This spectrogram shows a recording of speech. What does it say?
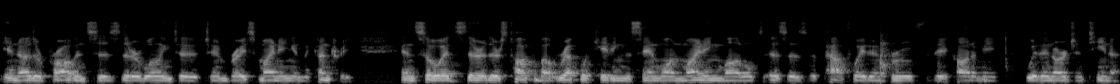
in other provinces that are willing to, to embrace mining in the country. And so it's there. There's talk about replicating the San Juan mining model as, as a pathway to improve the economy within Argentina.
